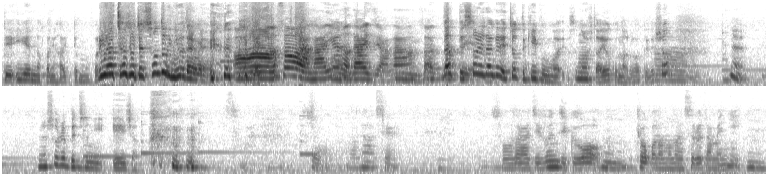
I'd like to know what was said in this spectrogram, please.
て家の中に入ってもいや違う違う違うその時に言うたらよああそうやな。言うの大事やな、うん。だってそれだけでちょっと気分はその人は良くなるわけでしょ、うん。ね。ねそれ別にええじゃん。そうなんせそうだから自分軸をうん。強固なものにするために。うん。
